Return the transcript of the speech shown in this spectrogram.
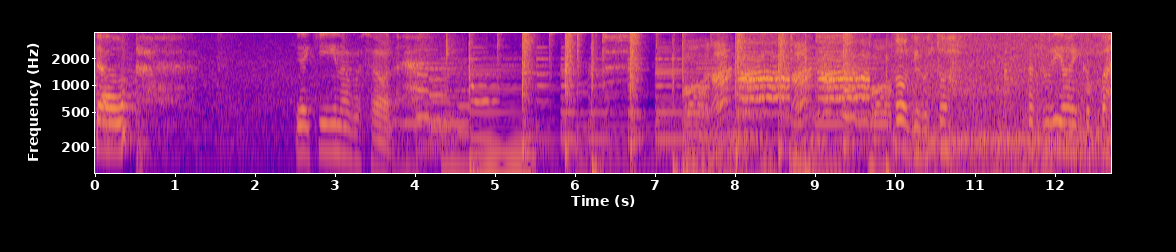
Chao. Y aquí no ha pasado nada. Oh, qué costó. La subida, mi compadre.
